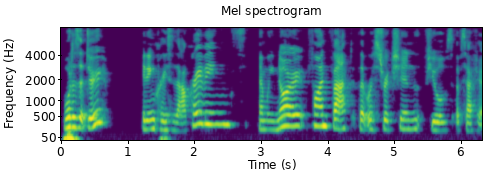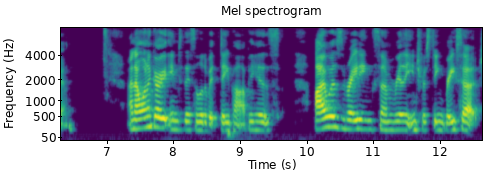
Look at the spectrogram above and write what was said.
What does it do? It increases our cravings, and we know, fine fact, that restriction fuels obsession. And I want to go into this a little bit deeper because I was reading some really interesting research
